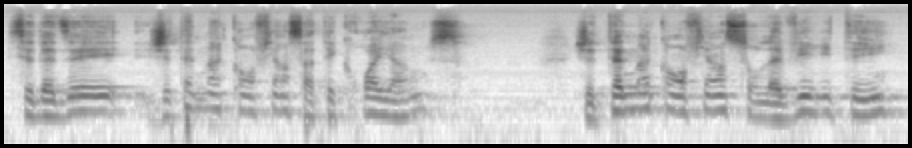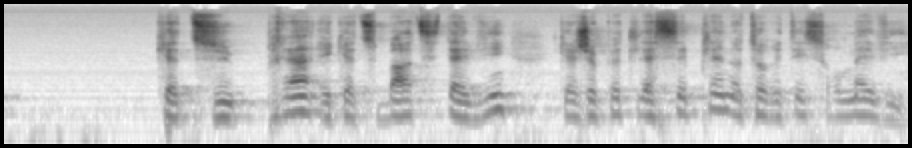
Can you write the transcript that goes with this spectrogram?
c'est de dire, j'ai tellement confiance à tes croyances, j'ai tellement confiance sur la vérité que tu prends et que tu bâtis ta vie, que je peux te laisser pleine autorité sur ma vie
